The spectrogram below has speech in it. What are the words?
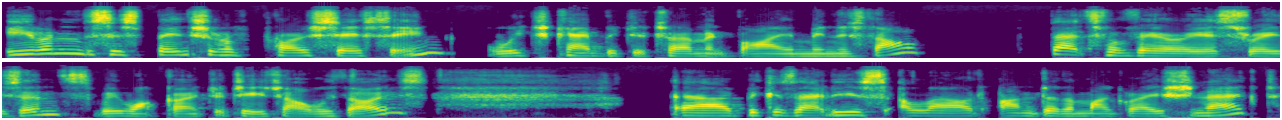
Even the suspension of processing, which can be determined by a minister, that's for various reasons. We won't go into detail with those uh, because that is allowed under the Migration Act.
